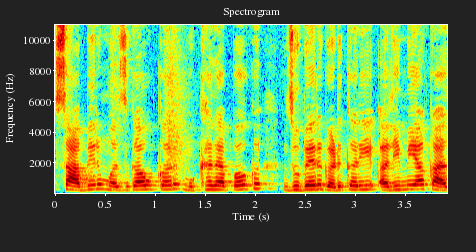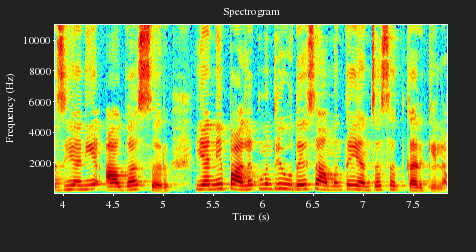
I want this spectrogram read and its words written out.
साबीर मजगावकर मुख्याध्यापक जुबेर गडकरी अलिमिया काझी आणि आगा सर यांनी पालकमंत्री उदय सामंत यांचा सत्कार केला.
